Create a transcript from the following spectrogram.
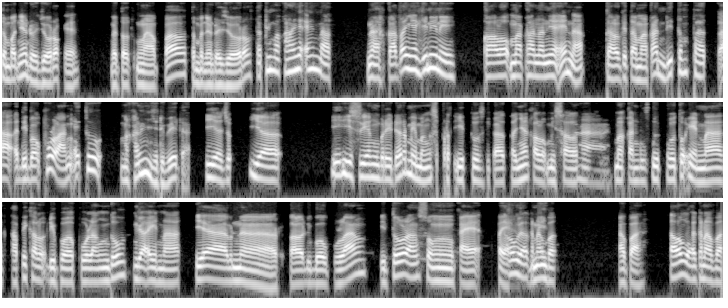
tempatnya udah jorok ya. Nggak tahu kenapa tempatnya udah jorok tapi makanannya enak. Nah, katanya gini nih, kalau makanannya enak, kalau kita makan di tempat ah, dibawa pulang itu makanannya jadi beda. Iya. Iya, isu yang beredar memang seperti itu sih katanya kalau misal Nah, makan di situ tuh enak, tapi kalau dibawa pulang tuh nggak enak. ya benar. Kalau dibawa pulang itu langsung kayak apa ya? Tahu nggak kenapa? Apa? Tahu nggak kenapa?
